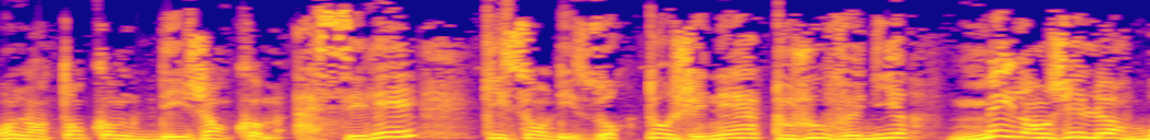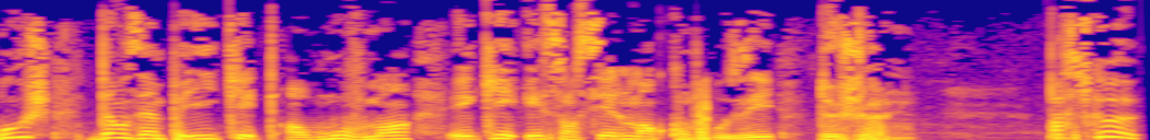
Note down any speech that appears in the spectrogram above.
on entend comme des gens comme Assélé, qui sont des octogénaires, toujours venir mélanger leur bouche dans un pays qui est en mouvement et qui est essentiellement composé de jeunes. Parce que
